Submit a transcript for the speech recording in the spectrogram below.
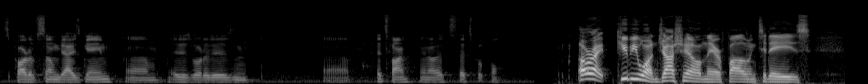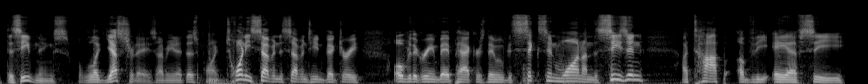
It's part of some guy's game. Um, it is what it is, and uh, it's fine. You know, that's that's football. All right, QB one, Josh Allen there, following today's this evening's, like yesterday's. I mean, at this point, 27 to 17 victory over the Green Bay Packers. They moved to six and one on the season, atop of the AFC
